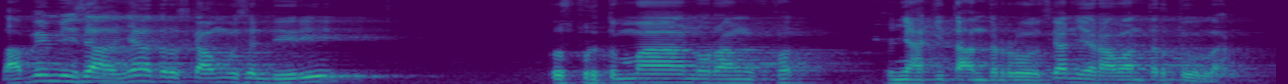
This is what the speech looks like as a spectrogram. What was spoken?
Tapi misalnya terus kamu sendiri terus berteman orang penyakitan terus kan ya rawan tertular.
